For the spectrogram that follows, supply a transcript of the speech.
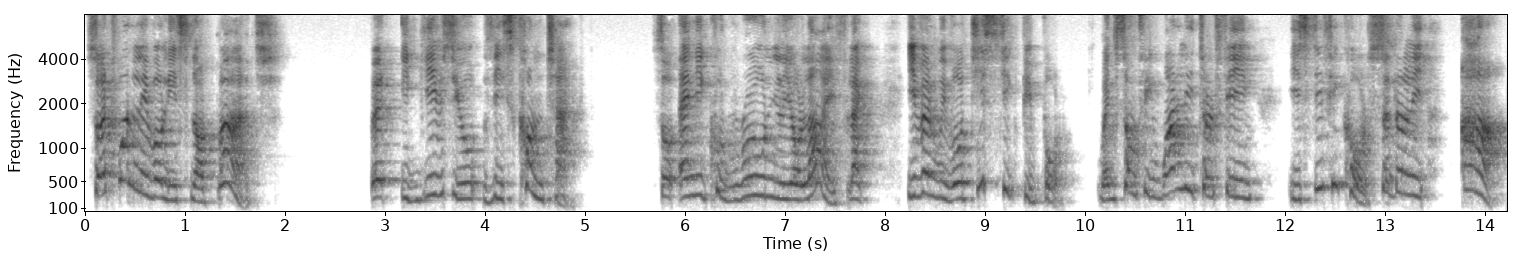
so at one level it's not much, but it gives you this contact. So, and it could ruin your life. Like even with autistic people, when something, one little thing is difficult, suddenly, ah,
